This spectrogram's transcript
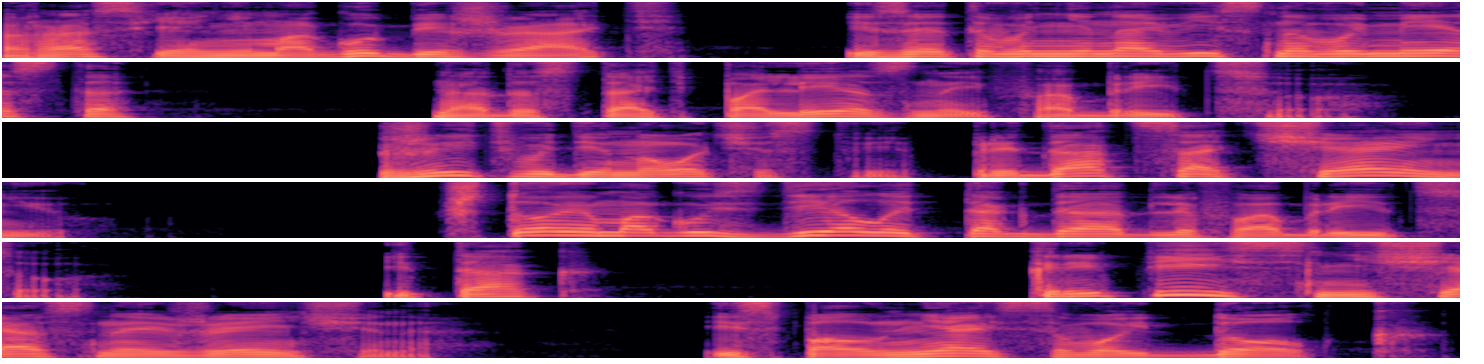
Раз я не могу бежать из этого ненавистного места — надо стать полезной Фабрицио. Жить в одиночестве, предаться отчаянию. Что я могу сделать тогда для Фабрицио? Итак, крепись, несчастная женщина, исполняй свой долг.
